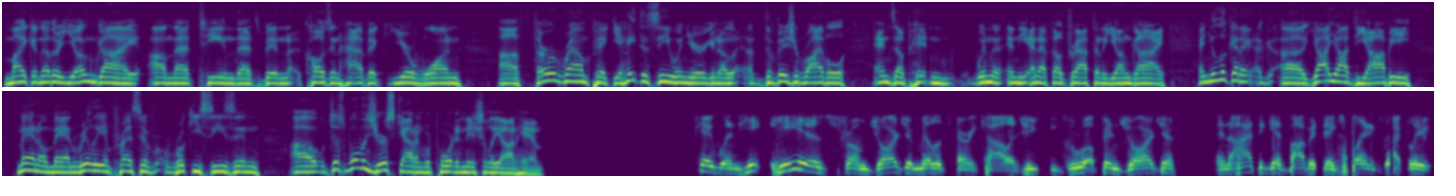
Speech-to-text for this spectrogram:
Mike, another young guy on that team that's been causing havoc year one. Uh, third round pick. You hate to see when your you know division rival ends up hitting win the, in the NFL draft on a young guy, and you look at a, a, a Yaya Diaby man, oh man, really impressive rookie season. Uh, just what was your scouting report initially on him? Okay, when he he is from Georgia Military College. He, he grew up in Georgia, and I had to get Bobby to explain exactly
